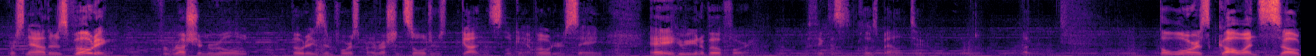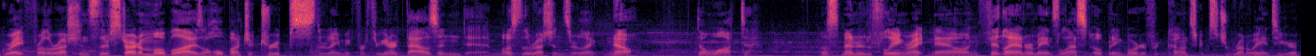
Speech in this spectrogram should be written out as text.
Of course, now there's voting for Russian rule. Voting is enforced by Russian soldiers, guns, looking at voters, saying, "Hey, who are you going to vote for? You think this is a closed ballot too?" But the war is going so great for the Russians. They're starting to mobilize a whole bunch of troops. They're aiming for 300,000. And most of the Russians are like, "No, don't want to." Most men are fleeing right now, and Finland remains the last opening border for conscripts to run away into Europe.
